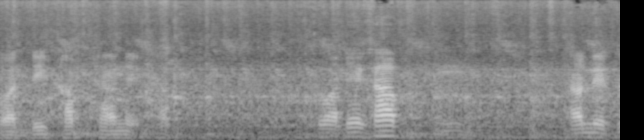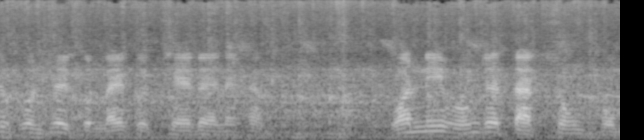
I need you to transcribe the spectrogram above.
สวัสดีครับชาวเน็ตครับสวัสดีครับ อืมชาวเน็ตทุกคนช่วยกดไลค์กดแชร์ด้วยนะครับ วันนี้ผมจะตัดทรงผม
